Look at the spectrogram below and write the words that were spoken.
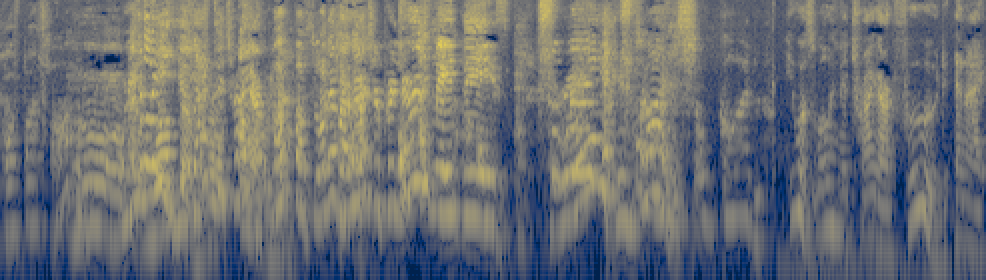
puff puffs. Oh, oh I really? You'd like to try our oh, puff yeah. puffs? One of our Yeah. entrepreneurs Oh, made these. Oh, oh, Excellent. enjoy. It's so good. He was willing to try our food, and I,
